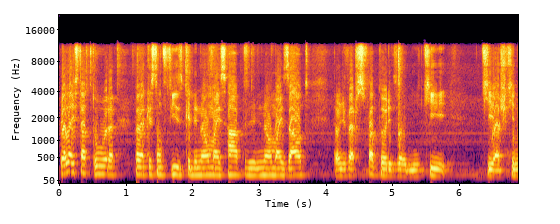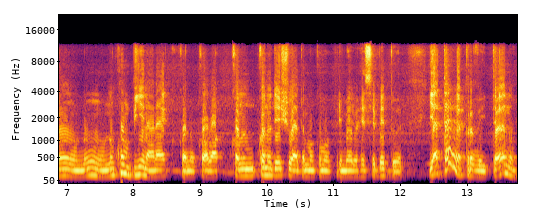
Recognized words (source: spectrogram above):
pela estatura, pela questão física, ele não é o mais rápido, ele não é o mais alto. Então, diversos fatores ali que, que acho que não, não, não combina, né? Quando, coloca, quando, quando deixa o Edelman como primeiro recebedor. E até aproveitando,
